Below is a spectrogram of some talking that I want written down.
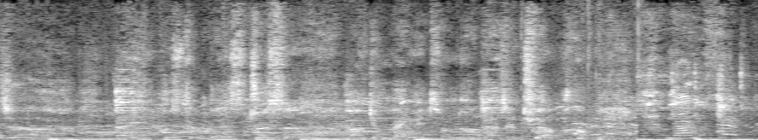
기분이 째져 Hey, who's the best dresser 박영뱀이 톤누가 제일 튀어 나는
